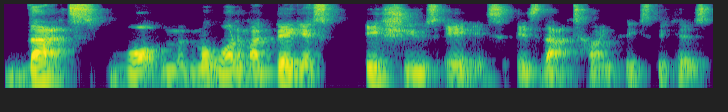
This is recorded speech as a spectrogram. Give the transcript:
That's what one of my biggest issues is is that time piece because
